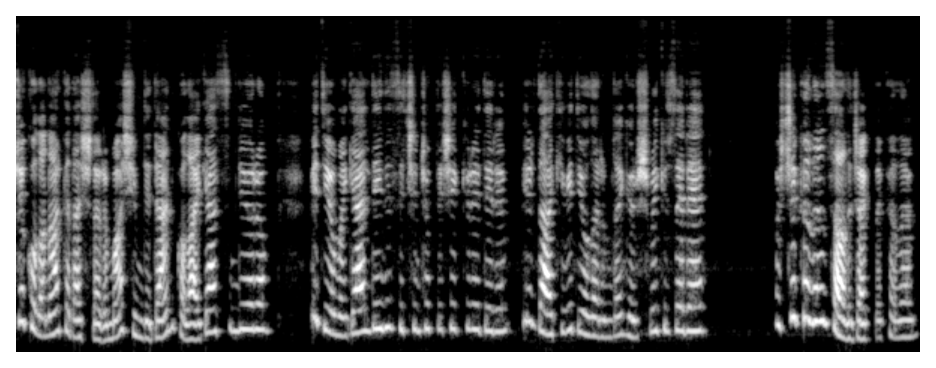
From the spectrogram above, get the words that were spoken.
Örecek olan arkadaşlarıma şimdiden kolay gelsin diyorum. Videoma geldiğiniz için çok teşekkür ederim. Bir dahaki videolarımda görüşmek üzere. Hoşçakalın, sağlıcakla kalın.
